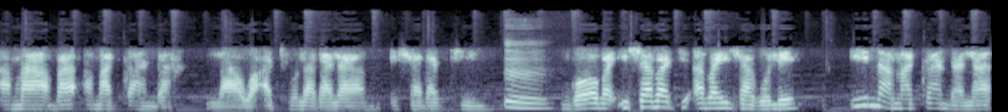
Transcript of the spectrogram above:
ama- ba- amaqanda lawa atholakala ehlabathini. Mm. ngoba ihlabathi abayidlako le inamaqanda la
